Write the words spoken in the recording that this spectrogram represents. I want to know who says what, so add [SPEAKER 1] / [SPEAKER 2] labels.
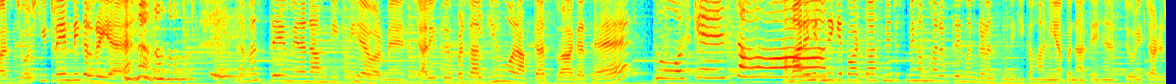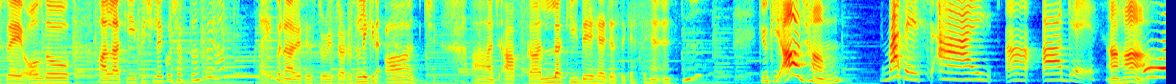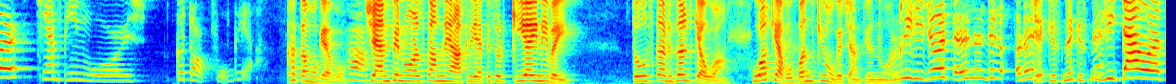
[SPEAKER 1] और जोश की ट्रेन निकल रही है। नमस्ते मेरा नाम दीप्ति है और मैं 40 से ऊपर साल की हूँ और आपका स्वागत है
[SPEAKER 2] दोस्त के साथ।
[SPEAKER 1] हमारे हिंदी के पॉडकास्ट में जिसमें हम हर हफ़्ते मनगढ़ंत हिंदी की कहानियाँ बनाते हैं स्टोरी स्टार्टर से। ऑल हालाँकि पिछले कुछ हफ्तों से हम नहीं बना रहे थे स्टोरी स्टार्टर से लेकिन आज आज आपका लकी डे है जैसे कहते हैं। क्योंकि आज हम
[SPEAKER 2] वापस आए आ, आ गए और चैंपियन वॉर्स कट ऑफ़ हो गया।
[SPEAKER 1] खत्म हो गया वो। चैंपियन हाँ। वॉर्स का हमने आखिरी एपिसोड किया ही नहीं भाई। तो उसका रिज़ल्ट क्या हुआ? हुआ क्या? वो बंद क्यों हो गया चैंपियन वॉर्स क्या किसने किसने?
[SPEAKER 2] रीटा और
